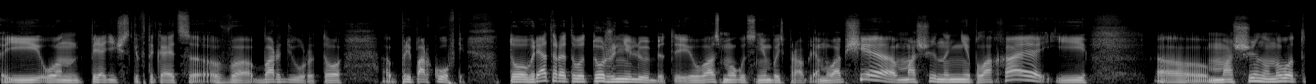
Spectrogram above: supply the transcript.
и он периодически втыкается в бордюры, то при парковке, то вариатор этого тоже не любит, и у вас могут с ним быть проблемы. Вообще машина неплохая, и машину. Ну вот,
